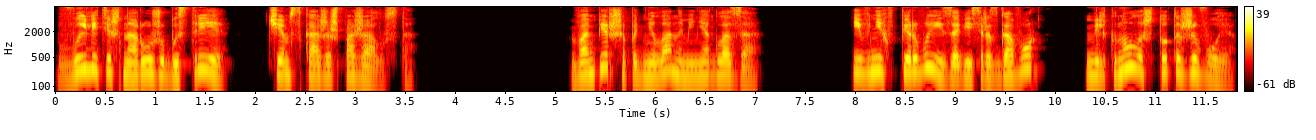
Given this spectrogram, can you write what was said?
вылетишь наружу быстрее, чем скажешь «пожалуйста». Вампирша подняла на меня глаза и в них впервые за весь разговор мелькнуло что-то живое.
